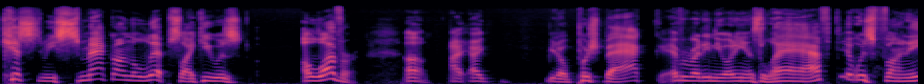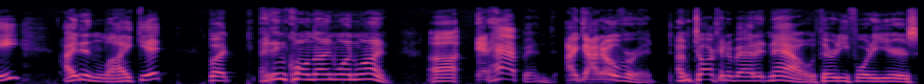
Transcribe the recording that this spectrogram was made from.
kissed me smack on the lips like he was a lover. Uh, I, I, you know, pushed back. Everybody in the audience laughed. It was funny. I didn't like it, but I didn't call 911. Uh, it happened. I got over it. I'm talking about it now, 30, 40 years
